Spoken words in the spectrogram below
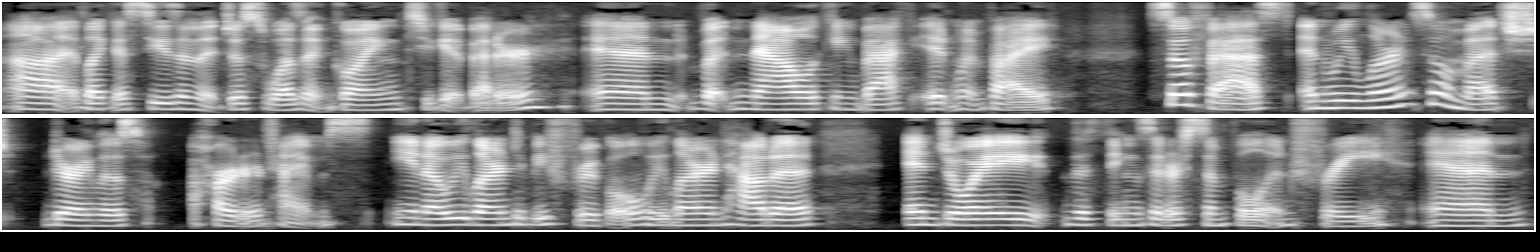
uh, like a season that just wasn't going to get better. And but now looking back, it went by so fast, and we learned so much during those harder times. You know, we learned to be frugal. We learned how to enjoy the things that are simple and free and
